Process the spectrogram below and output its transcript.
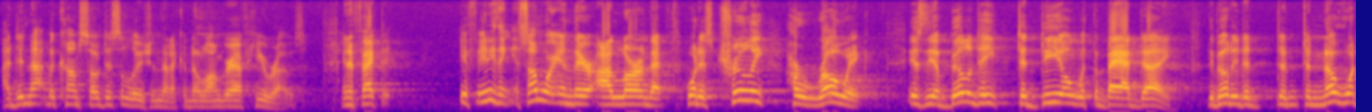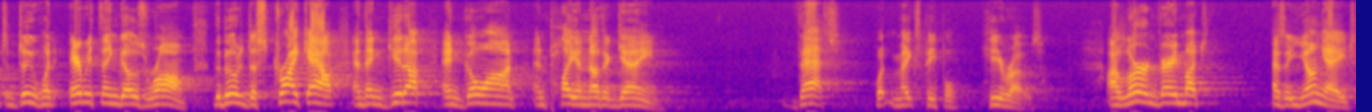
I did not become so disillusioned that I could no longer have heroes. And in fact, if anything, somewhere in there, I learned that what is truly heroic is the ability to deal with the bad day, the ability to, to, to, know what to do when everything goes wrong, the ability to strike out and then get up and go on and play another game. That's what makes people heroes. I learned very much as a young age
